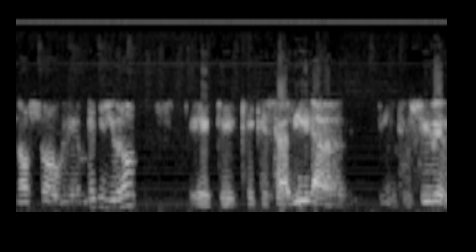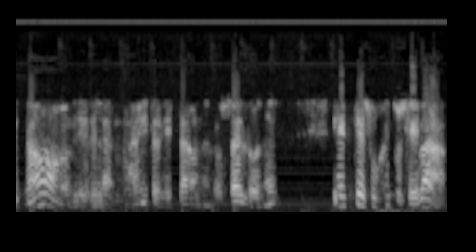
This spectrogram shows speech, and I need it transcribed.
no sos bienvenido, eh, que, que, salía inclusive no desde las maestras que estaban en los salones. Este sujeto se va,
